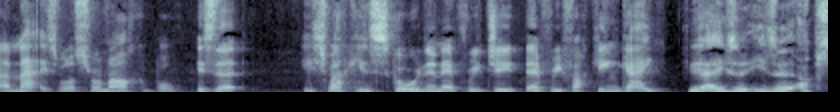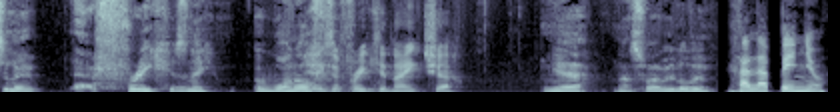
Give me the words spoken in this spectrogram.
and that is what's remarkable is that. He's fucking scoring in every every fucking game. Yeah, he's a, he's an absolute uh, freak, isn't he? A one off. Yeah, he's a freak of nature. yeah, that's why we love him. Jalapeño.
